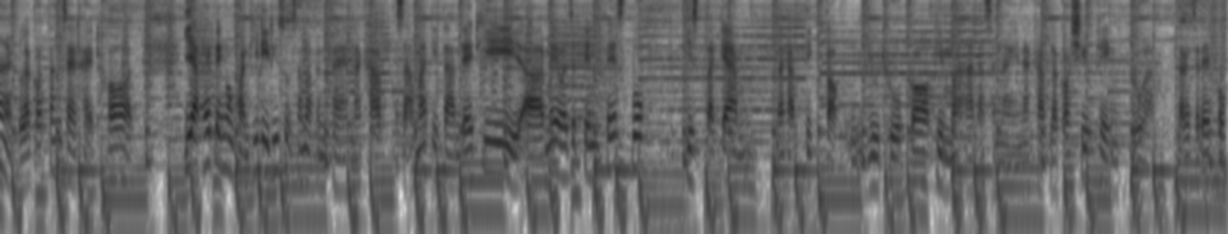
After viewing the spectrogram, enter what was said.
าก แล้วก็ตั้งใจถ่ายทอด อยากให้เป็นของขวัญที่ดีที่สุดสำหรับแฟนๆนะครับสามารถติดตามได้ที่อ่าไม่ว่าจะเป็น Facebook Instagram นะครับ TikTok หรือ YouTube ก็พิมพ์ว่าอาร์ตอัศนัยนะครับแล้วก็ชื่อเพลงกลัวแล้วก็จะได้พบ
